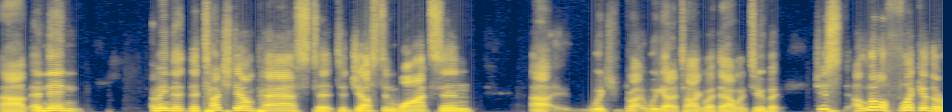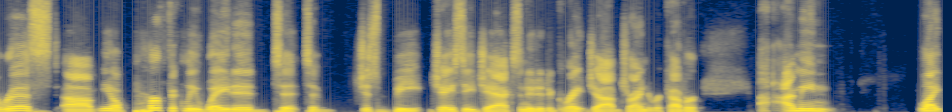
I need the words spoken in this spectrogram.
Uh, and then, I mean, the, the touchdown pass to, to Justin Watson, uh, which but we got to talk about that one too. But just a little flick of the wrist, um, you know, perfectly weighted to to just beat J.C. Jackson, who did a great job trying to recover. I mean, like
